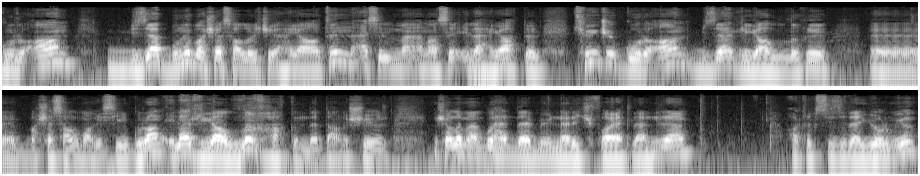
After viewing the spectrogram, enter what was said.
Quran bizə bunu başa salır ki, həyatın əsl mənası elə həyatdır. Çünki Quran bizə reallığı e, başa salmaq istəyir. Quran elə reallıq haqqında danışır. İnşallah mən bu həddə bu günləri kifayətlənirəm. Artıq sizi də yormayım.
